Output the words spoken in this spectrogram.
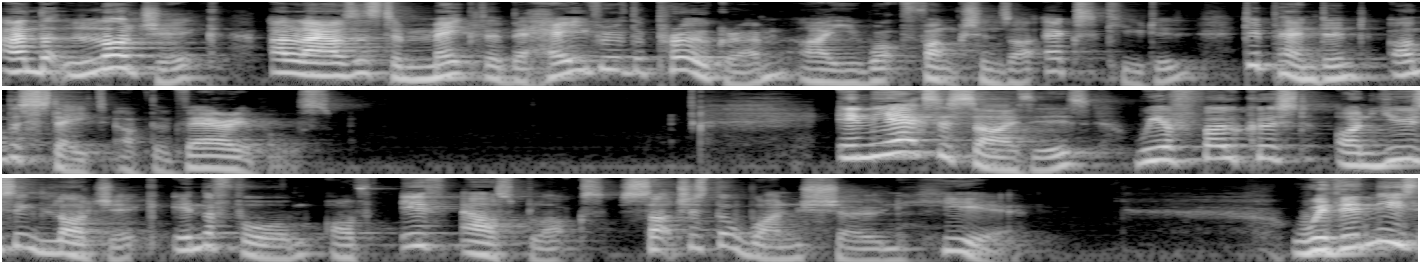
and that logic allows us to make the behavior of the program, i.e. what functions are executed, dependent on the state of the variables. In the exercises, we have focused on using logic in the form of if-else blocks such as the one shown here. Within these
